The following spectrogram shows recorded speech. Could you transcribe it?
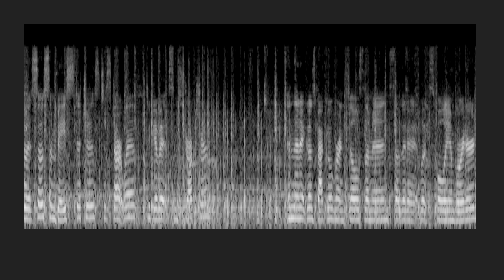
So it sews some base stitches to start with to give it some structure. And then it goes back over and fills them in so that it looks fully embroidered.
